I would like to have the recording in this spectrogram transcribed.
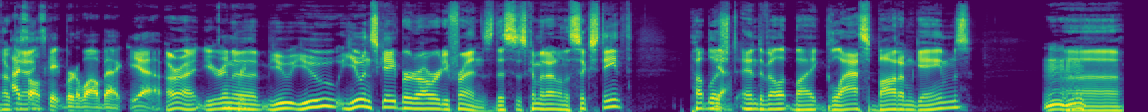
I saw Skatebird a while back. Yeah. All right, you're gonna you you you and Skatebird are already friends. This is coming out on the 16th, published and developed by Glass Bottom Games. Mhm. Uh,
